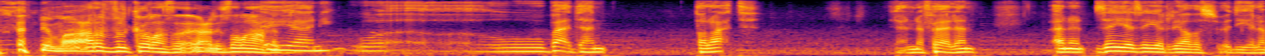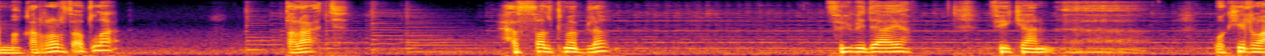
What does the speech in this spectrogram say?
يعني ما أعرف بالكرة يعني صراحة. يعني و... وبعدها طلعت لأن فعلا أنا زي زي الرياضه السعودية لما قررت أطلع طلعت حصلت مبلغ. في البداية في كان آه، وكيل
